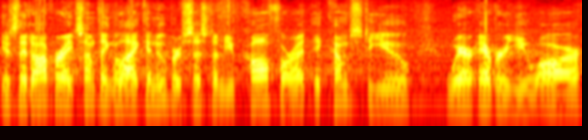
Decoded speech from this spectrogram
is that it operates something like an Uber system. You call for it, it comes to you wherever you are.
